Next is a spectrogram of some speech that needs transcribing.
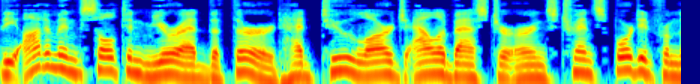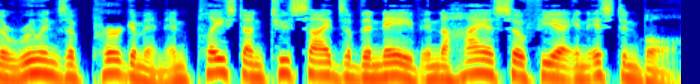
The Ottoman Sultan Murad III had two large alabaster urns transported from the ruins of Pergamon and placed on two sides of the nave in the Hagia Sophia in Istanbul.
